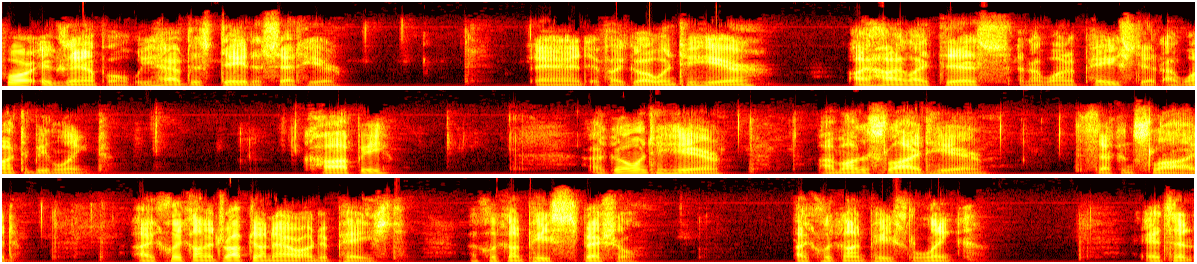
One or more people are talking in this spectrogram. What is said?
For example, we have this data set here. And if I go into here, I highlight this and I want to paste it. I want it to be linked. Copy. I go into here. I'm on the slide here, the second slide. I click on the drop down arrow under paste. I click on paste special. I click on paste link. It's an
